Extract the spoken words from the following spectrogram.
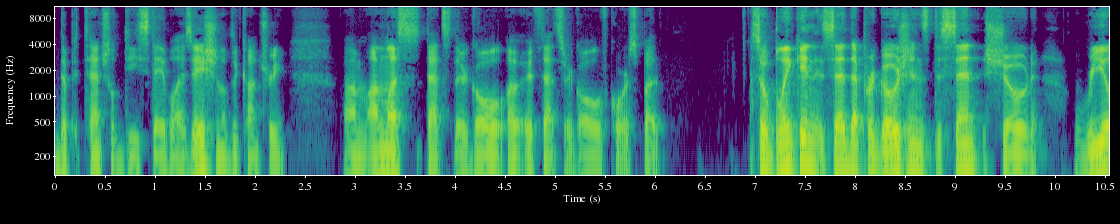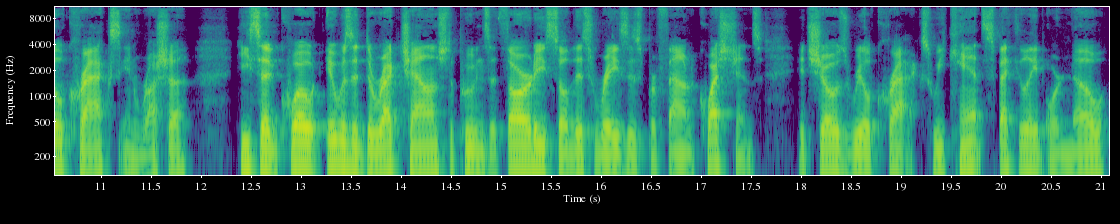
the potential destabilization of the country, um, unless that's their goal, uh, if that's their goal, of course. But so Blinken said that Prigozhin's dissent showed real cracks in Russia. He said, quote, it was a direct challenge to Putin's authority, so this raises profound questions. It shows real cracks. We can't speculate or know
